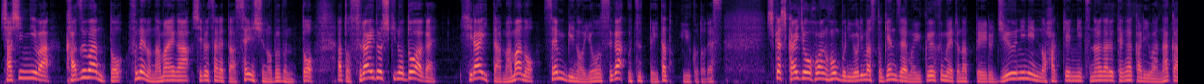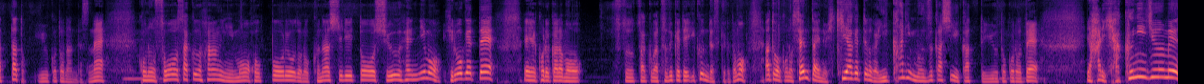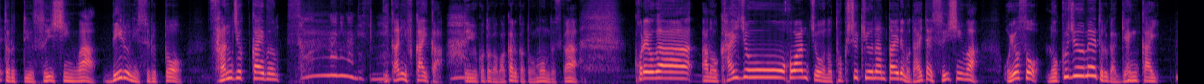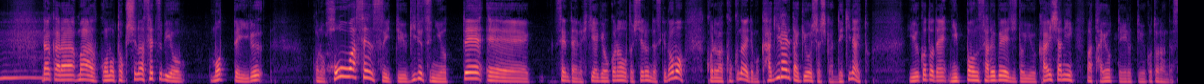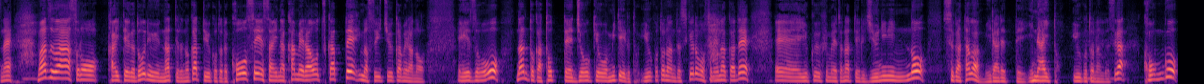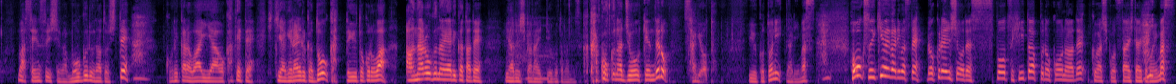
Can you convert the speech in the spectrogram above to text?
写真にはカズワンと船の名前が記された船首の部分とあとスライド式のドアが開いたままの船尾の様子が映っていたということです。しかし海上保安本部によりますと現在も行方不明となっている12人の発見につながる手がかりはなかったということなんですね、この捜索範囲も北方領土の国後島周辺にも広げて、えー、これからも捜索は続けていくんですけれどもあとはこの船体の引き上げっていうのがいかに難しいかっていうところでやはり120メートルっていう水深はビルにすると30階分。そんですね。いかに深いかっていうことがわかるかと思うんですが、はい、これが、あの、海上保安庁の特殊救難隊でも大体水深はおよそ60メートルが限界。だから、まあ、この特殊な設備を持っている、この飽和潜水っていう技術によって、えー、船体の引き上げを行おうとしてるんですけども、これは国内でも限られた業者しかできないと。いうことで、日本サルベージという会社に、まあ、頼っているということなんですね。はい、まずは、その海底がどういうふうになっているのかということで、高精細なカメラを使って、今、水中カメラの映像をなんとか撮って状況を見ているということなんですけども、その中で、はい、えー、行方不明となっている12人の姿は見られていないということなんですが、今後、まあ、潜水士が潜るなどして、はいこれからワイヤーをかけて引き上げられるかどうかっていうところはアナログなやり方でやるしかないということなんですが過酷な条件での作業ということになります、はい、ホークス勢いがありますね。6連勝です。スポーツヒートアップのコーナーで詳しくお伝えしたいと思います、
